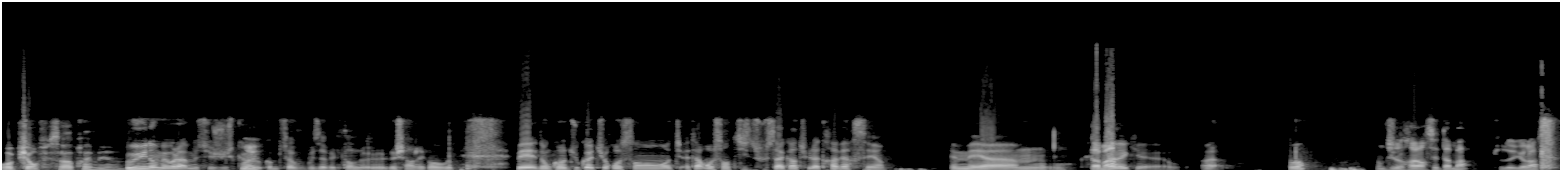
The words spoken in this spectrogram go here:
Au pire, on fait ça après, mais. euh, Oui, non, mais voilà, mais c'est juste que Ouais. comme ça, vous avez le temps de le, le charger quand vous voulez. Mais donc, en tout cas, tu ressens, tu as ressenti tout ça quand tu l'as traversé. hein. Mais euh, Tama avec, euh, voilà. Quand il a traversé Tama? C'est dégueulasse.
